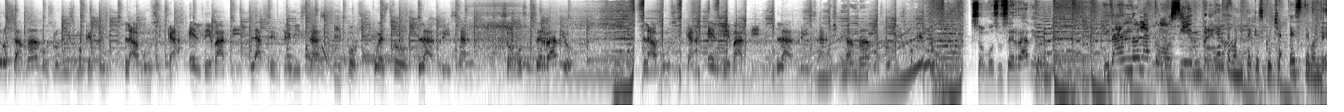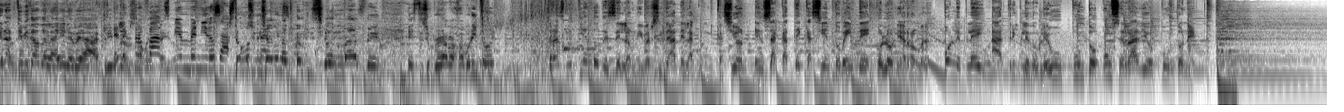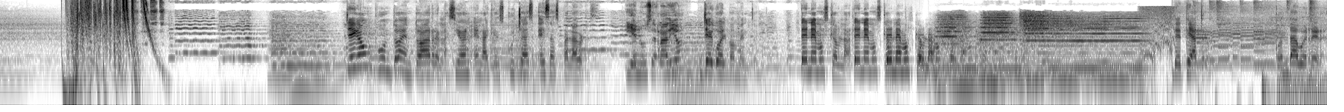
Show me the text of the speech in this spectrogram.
Nosotros amamos lo mismo que tú. La música, el debate, las entrevistas y por supuesto, las risas. Somos UC Radio. La música, el debate, las risas. Amamos lo mismo que tú. Somos UC Radio. Dándola como siempre. Gente bonita que escucha este bonito En programa. actividad de la NBA, Clippers Electrofans, 92. bienvenidos a Estamos otra iniciando una transmisión más de este su programa favorito. Transmitiendo desde la Universidad de la Comunicación en Zacatecas 120, Colonia Roma. Ponle play a www.ucradio.net. Llega un punto en toda relación en la que escuchas esas palabras. Y en UC Radio, Llegó el momento. Tenemos que hablar. Tenemos que tenemos que hablar. De teatro. Con Davo Herrera.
